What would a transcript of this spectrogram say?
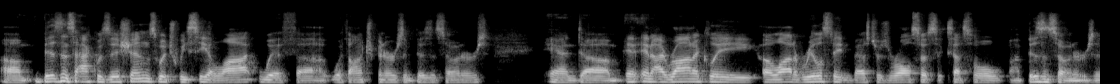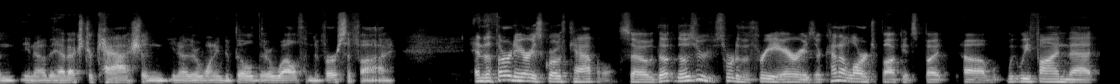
um, business acquisitions, which we see a lot with uh, with entrepreneurs and business owners. And, um, and, and ironically, a lot of real estate investors are also successful uh, business owners, and you know they have extra cash, and you know they're wanting to build their wealth and diversify. And the third area is growth capital. So th- those are sort of the three areas. They're kind of large buckets, but uh, we, we, find that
